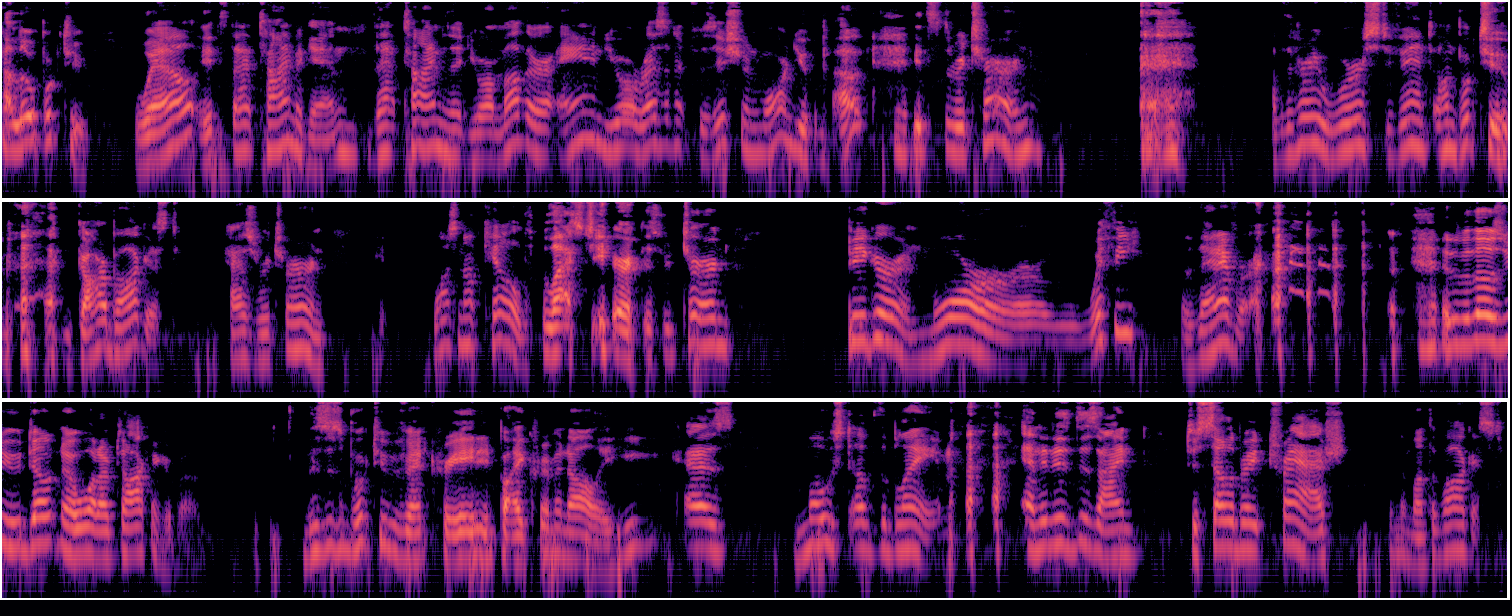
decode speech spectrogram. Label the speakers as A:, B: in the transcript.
A: Hello, BookTube. Well, it's that time again. That time that your mother and your resident physician warned you about. It's the return of the very worst event on BookTube. Garbaugust has returned. It was not killed last year. It has returned bigger and more whiffy than ever. and for those of you who don't know what I'm talking about, this is a BookTube event created by CriminOlly. He has most of the blame, and it is designed to celebrate trash in the month of August.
